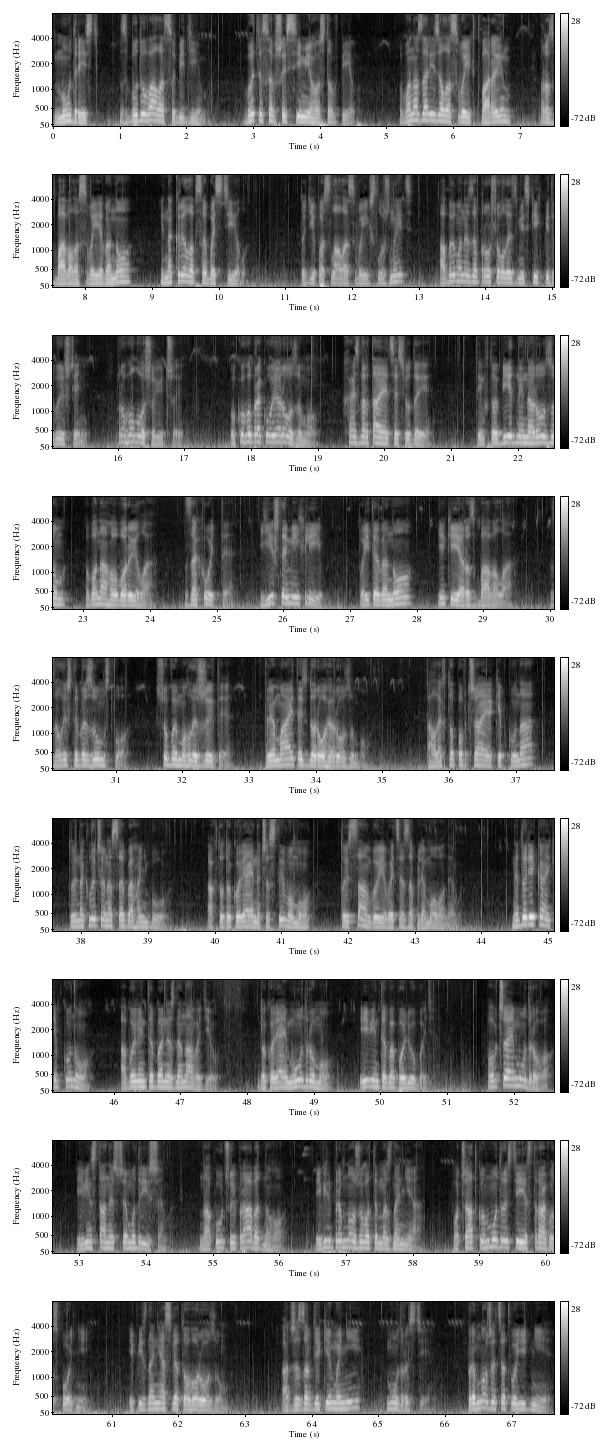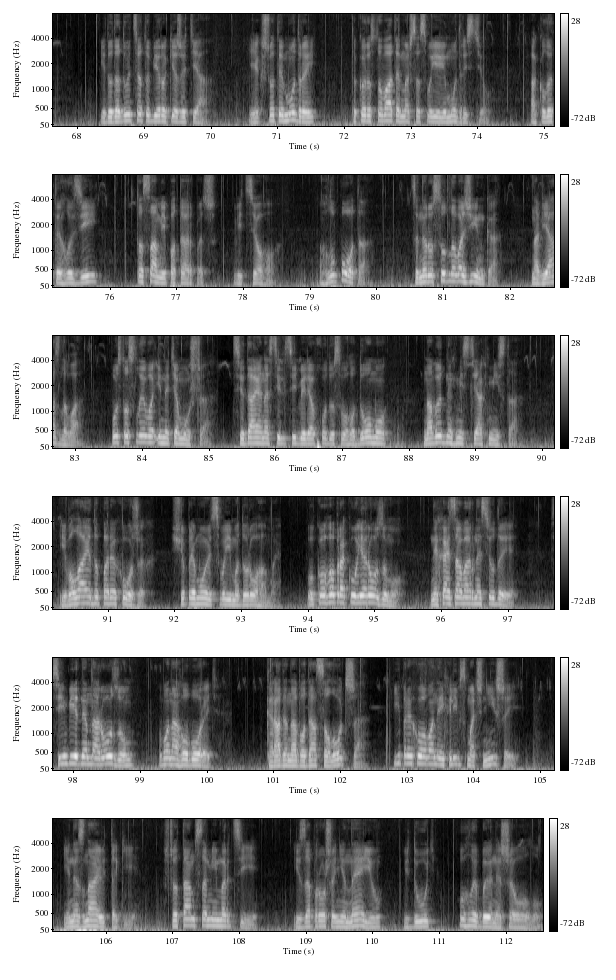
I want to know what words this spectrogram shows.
Мудрість збудувала собі дім, витисавши сім його стовпів. Вона зарізала своїх тварин, розбавила своє вино і накрила в себе стіл. Тоді послала своїх служниць, аби вони запрошували з міських підвищень, проголошуючи: у кого бракує розуму, хай звертається сюди. Тим, хто бідний на розум, вона говорила: Заходьте, їжте мій хліб, пийте вино, яке я розбавила, залиште безумство, щоб ви могли жити, тримайтесь дороги розуму. Але хто повчає кипкуна, той накличе на себе ганьбу, а хто докоряє нечестивому, той сам виявиться заплямованим. Не дорікай кипкуну, аби він тебе не зненавидів. Докоряй мудрому, і він тебе полюбить. Повчай мудрого, і він стане ще мудрішим. Напучуй праведного, і він примножуватиме знання. Початком мудрості є страх Господній, і пізнання святого розум. Адже завдяки мені, мудрості, примножаться твої дні, і додадуться тобі роки життя. І якщо ти мудрий, то користуватимешся своєю мудрістю, а коли ти глузій, то сам і потерпиш від цього. Глупота це нерозсудлива жінка, нав'язлива, пустослива і нетямуща, сідає на стільці біля входу свого дому на видних місцях міста і волає до перехожих, що прямують своїми дорогами. У кого бракує розуму, нехай заверне сюди. Всім бідним на розум вона говорить: крадена вода солодша, і прихований хліб смачніший. І не знають такі, що там самі мерці, і запрошені нею йдуть у глибини Шеолу.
